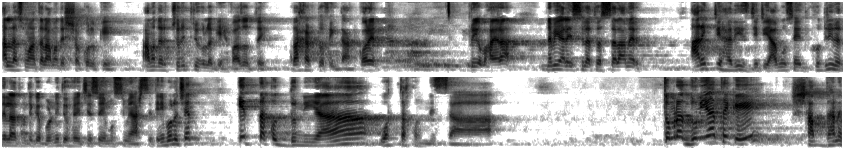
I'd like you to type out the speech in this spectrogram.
আল্লাহ সুমাতাল আমাদের সকলকে, আমাদের চরিত্রগুলোকে হেফাজতে রাখার তৌফিক দান করেন। প্রিয় ভাইরা নবী আলাইসালামের আরেকটি হাদিস যেটি আবু সাইদ খুদ্রি রাদিল্লাহ থেকে বর্ণিত হয়েছে, সেই মুসলিমে আসছে। তিনি বলেছেন তোমরা দুনিয়া থেকে সাবধানে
